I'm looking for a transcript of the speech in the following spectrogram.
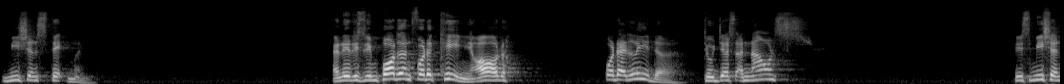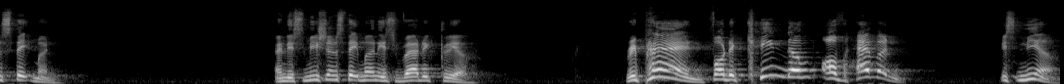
mission statement. And it is important for the king or for that leader to just announce his mission statement. And his mission statement is very clear. Repent, for the kingdom of heaven is near.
